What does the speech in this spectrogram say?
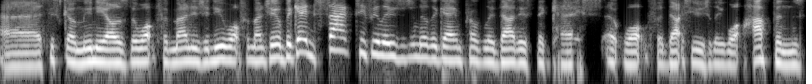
Uh, Xisco Munoz, the Watford manager, new Watford manager, he'll be getting sacked if he loses another game. Probably that is the case at Watford. That's usually what happens.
